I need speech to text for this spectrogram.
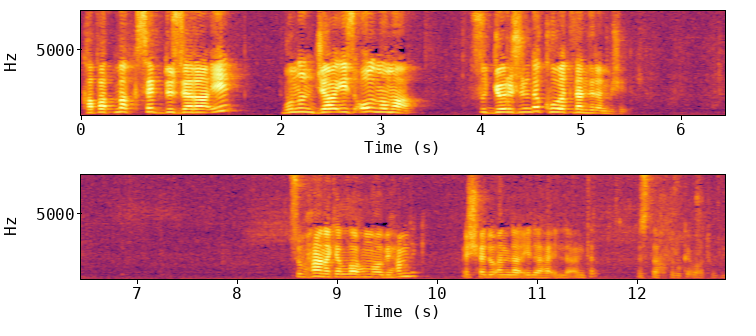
kapatmak seddü zerai bunun caiz olmaması görüşünü de kuvvetlendiren bir şeydir. Subhaneke Allahumma ve bihamdik. Eşhedü en la ilahe illa ente. Estağfiruke ve atubu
